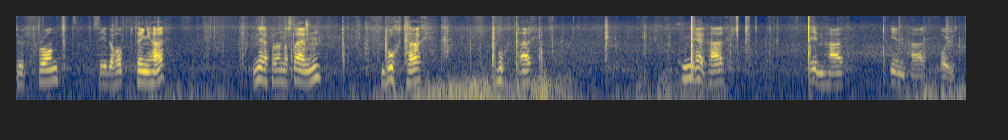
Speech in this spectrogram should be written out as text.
to front sidehopp-ting her. Ned på denne steinen. Bort her. Bort her. Ned her. Inn her. Inn her og ut.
